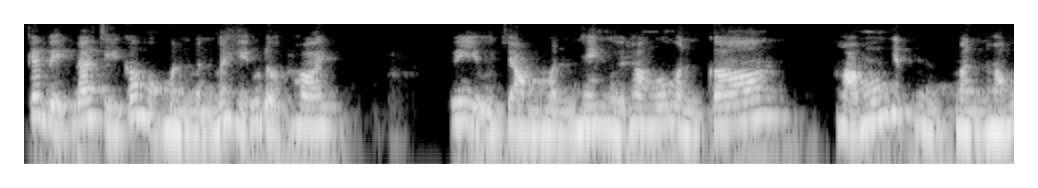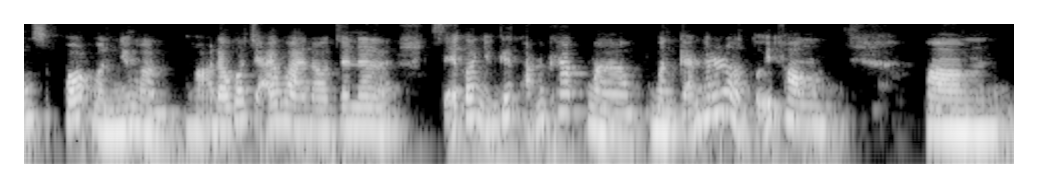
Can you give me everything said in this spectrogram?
cái việc đó chỉ có một mình mình mới hiểu được thôi. Ví dụ chồng mình hay người thân của mình có họ muốn giúp mình họ muốn support mình nhưng mà họ đâu có trải qua đâu cho nên là sẽ có những cái khoảnh khắc mà mình cảm thấy rất là tủi thân. Um,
